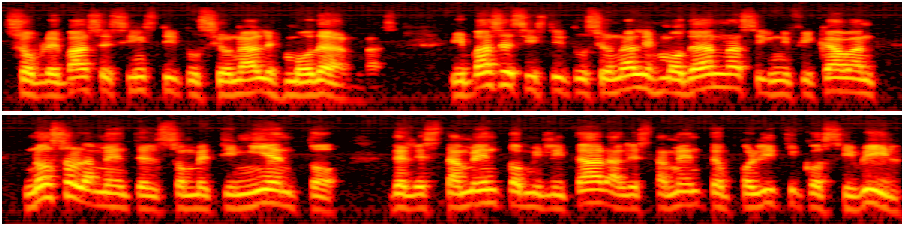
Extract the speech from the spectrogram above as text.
sobre bases institucionales modernas. Y bases institucionales modernas significaban no solamente el sometimiento del estamento militar al estamento político civil,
